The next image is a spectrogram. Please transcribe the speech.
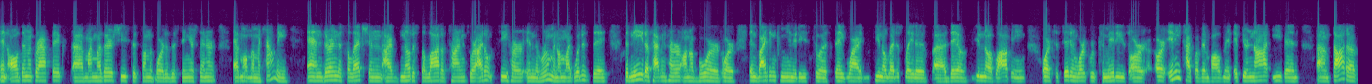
in all demographics. Uh, my mother, she sits on the board of the senior center at Multnomah County. And during this election, I've noticed a lot of times where I don't see her in the room and I'm like, what is the the need of having her on a board or inviting communities to a statewide, you know, legislative uh, day of, you know, of lobbying or to sit in work group committees or, or any type of involvement if you're not even um, thought of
